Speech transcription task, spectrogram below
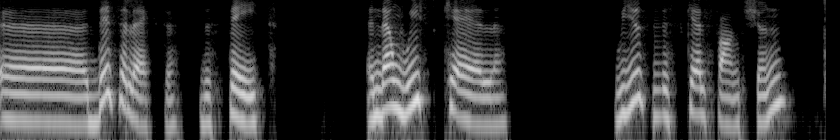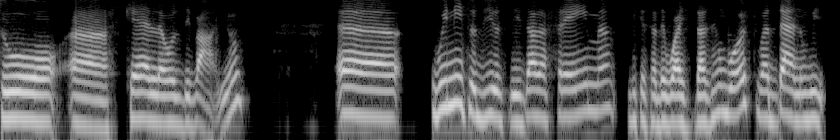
uh, deselect the state and then we scale, we use the scale function to uh, scale all the values. Uh, we need to use the data frame because otherwise it doesn't work. But then we,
